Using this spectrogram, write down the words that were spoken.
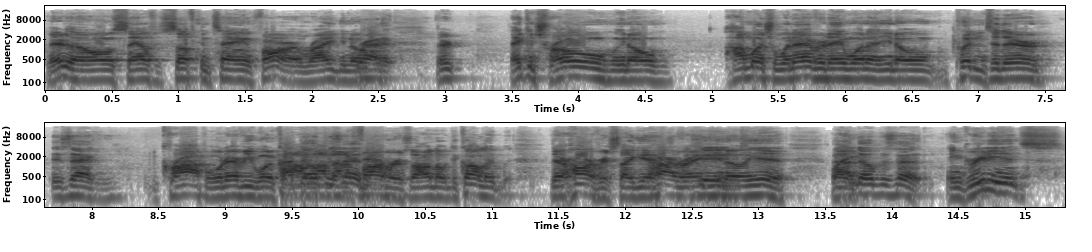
they're their own self self contained farm, right? You know, Right. they're they control, you know, how much whatever they want to, you know, put into their Exactly. crop or whatever you want to call it. I'm not a farmer, so I don't know what to call it. But their harvest, I guess, Harvest, right? yeah. You know, yeah. How Like dope is that? ingredients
